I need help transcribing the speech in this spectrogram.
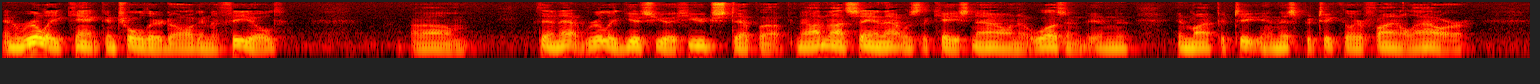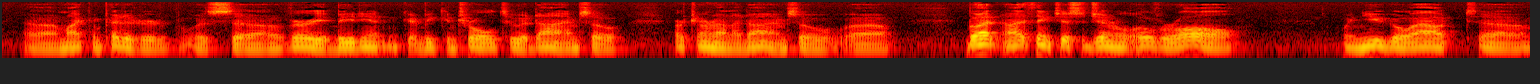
and really can't control their dog in the field, um, then that really gives you a huge step up. Now, I'm not saying that was the case now, and it wasn't in in my partic- in this particular final hour. Uh, my competitor was uh, very obedient and could be controlled to a dime, so or turn on a dime. So, uh, but I think just a general overall, when you go out uh,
